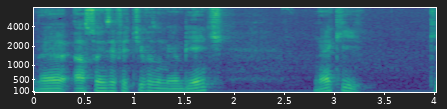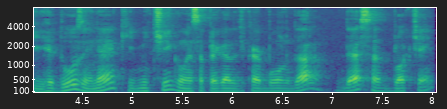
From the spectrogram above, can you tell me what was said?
né, ações efetivas no meio ambiente, né, que, que reduzem, né, que mitigam essa pegada de carbono da, dessa blockchain.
